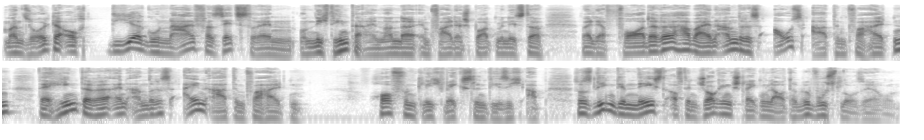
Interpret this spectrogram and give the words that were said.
Man sollte auch diagonal versetzt rennen und nicht hintereinander, empfahl der Sportminister, weil der Vordere habe ein anderes Ausatemverhalten, der Hintere ein anderes Einatemverhalten. Hoffentlich wechseln die sich ab, sonst liegen demnächst auf den Joggingstrecken lauter Bewusstlose herum.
